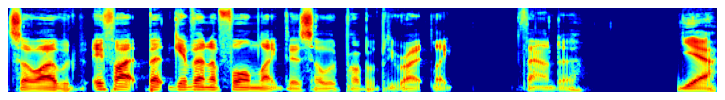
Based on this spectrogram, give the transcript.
so I would if I but given a form like this, I would probably write like founder. Yeah.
